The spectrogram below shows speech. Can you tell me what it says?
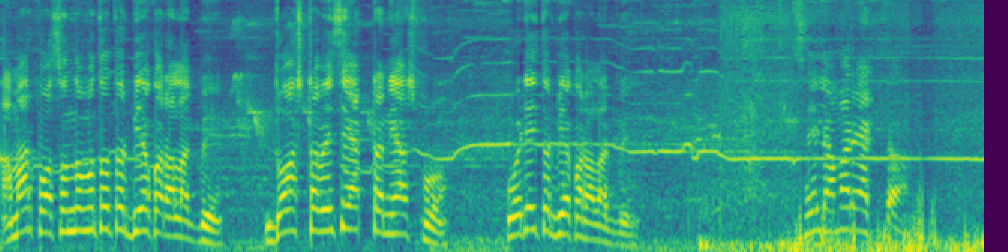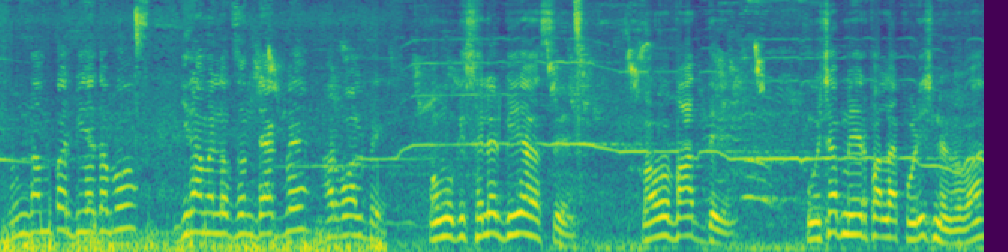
আমার পছন্দ মতো তোর বিয়ে করা লাগবে। দশটা বেশি একটা নিয়ে আসব। ওইটাই তোর বিয়ে করা লাগবে। সেই আমার একটা। ধুমধাম করে বিয়ে দেবো। গ্রামের লোকজন দেখবে আর বলবে অমুকি ছেলের বিয়ে আছে। বাবা বাদ দে। ওইসব মেয়ের পাল্লায় পড়িস না বাবা।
